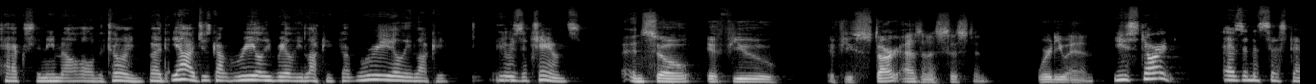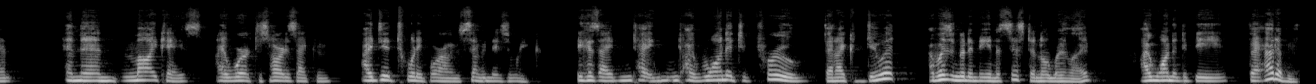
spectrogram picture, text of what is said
text and email all the time. But yeah, I just got really, really lucky. Got really lucky. It was a chance. And so if you if you start as an assistant, where do you end? You start as an assistant. And then in my case, I worked as hard as I could. I did 24 hours, seven days a week because I, I, I wanted to prove that I could do it. I wasn't going to be an assistant all my life. I wanted to be head of it.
